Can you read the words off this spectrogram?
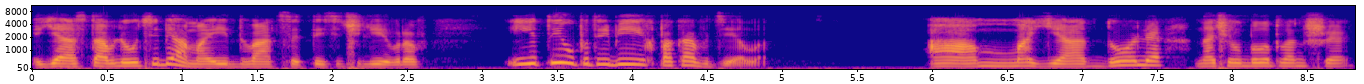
Я оставлю у тебя мои двадцать тысяч ливров, и ты употреби их пока в дело». «А моя доля?» — начал было Планше.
